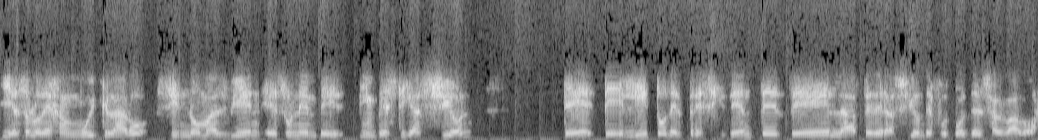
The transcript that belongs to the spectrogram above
y eso lo dejan muy claro, sino más bien es una investigación de delito del presidente de la Federación de Fútbol de El Salvador,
